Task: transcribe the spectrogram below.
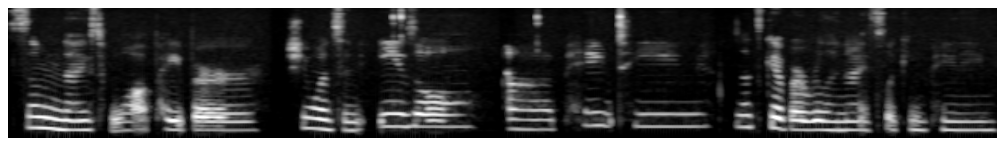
some nice wallpaper. She wants an easel, uh, painting. Let's give her a really nice looking painting.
